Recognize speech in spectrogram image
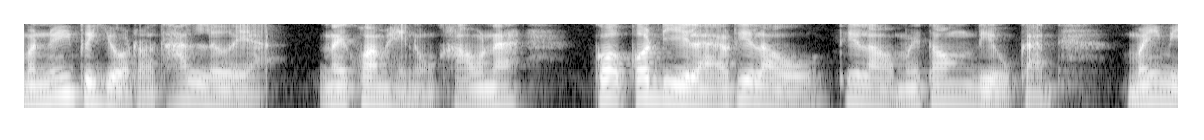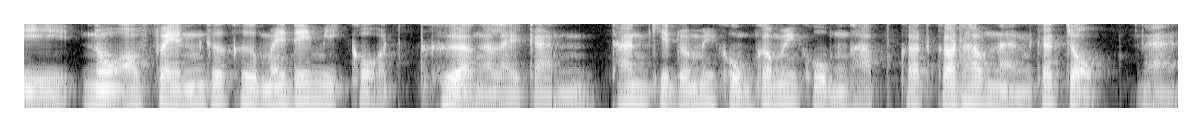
มันไม่มีประโยชน์ต่อท่านเลยอะ่ะในความเห็นของเขานะ ก็ก็ดีแล้วที่เราที่เราไม่ต้องดีลกัน ไม่มี no offense ก็คือไม่ได้มีโกรธเคืองอะไรกัน ท่านคิดว่าไม่คุ้มก็ไม่คุ้มครับ ก็ก็เท่านั้นก็จบนะ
